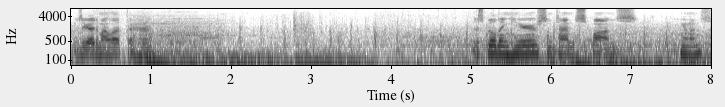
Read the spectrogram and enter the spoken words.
There's a guy to my left I heard. This building here sometimes spawns humans.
